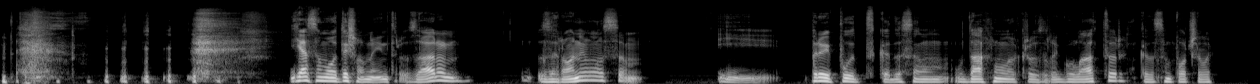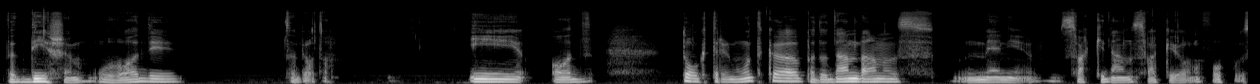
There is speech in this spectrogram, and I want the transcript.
ja sam otišla na intro Zaron, zaronila sam i prvi put kada sam udahnula kroz regulator, kada sam počela da dišem u vodi, sad bilo to. I od tog trenutka pa do dan danas meni je svaki dan, svaki ono fokus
